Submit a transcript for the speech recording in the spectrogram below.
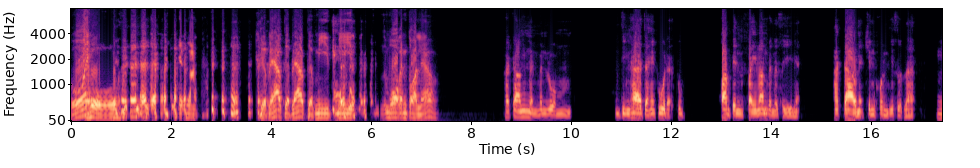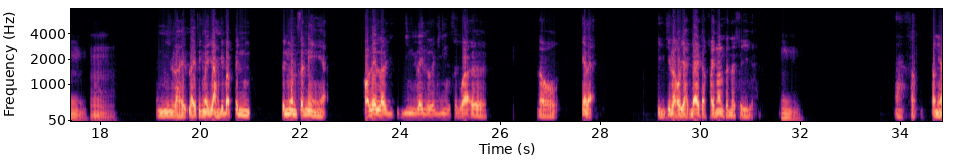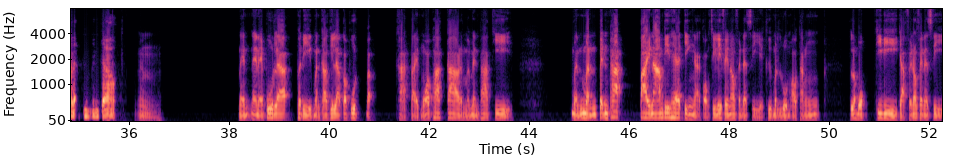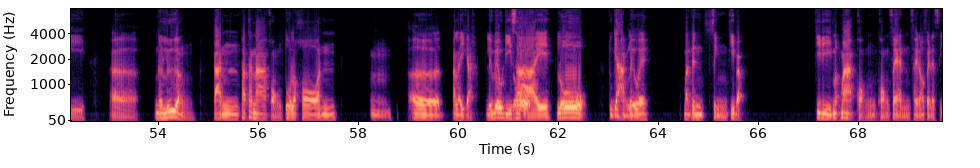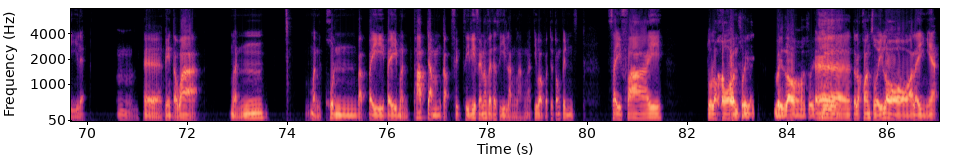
โอ้ยโอ้โหเก็บว่ะเกือบแล้ว เกือบแล้ว เกือบมีมีวอกันก่อนแล้วภาคเก้านี่เหมือนมันรวม จริงๆ ถ้าจะให้พูดอะทุกความเป็นไฟนอลแฟนตาซีเนี่ย ภาคเก้าเนี่ยเข้มข้นที่สุดละอืม อืม มันมีหลายหลายสิ่งหลายอย่างที่แบบเป็นเป็นมนต์เสน่ห์อะพอเล่นแล้วยิ่งเล่นแล้วยิ่งรู้สึกว่า เออ เรา เนี่ยแหละ สิ่งที่เราอยากได้จากไฟนอลแฟนตาซีอืม อะครับเท่านี้แหละหนึ่งเป็นเก้าอืมในในไหนพูดแล้ว พอดีเหมือนคราวที่แล้วก็พูดแบบขาดไปผมว่าภาคเก้าเนี่ยมันเป็นภาคที่ เหมือนเหมือนเป็นภาคปลายน้ำที่แท้จริงอะของซีรีส์ Final Fantasy อะคือมันรวมเอาทั้งระบบที่ดีจาก Final Fantasy เอ่อเนื้อเรื่องการพัฒนาของตัวละคร อืม เอ่ออะไรอีกัน level design โลก ทุกอย่างเลยเว้ย มันเป็นสิ่งที่แบบ ที่ดีมาก ๆ ของของแฟน Final Fantasy แหละ อืม เออเพียงแต่ว่าเหมือน เหมือนคนแบบไปไปเหมือนภาพจำกับซีรีส์ Final Fantasy หลังๆอะที่แบบว่าจะต้องเป็นไซไฟตัวละคละครรสวยสวยหล่อสวยเอเท่อตัวละครสวยหล่ออะไรอย่างเงี้ย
